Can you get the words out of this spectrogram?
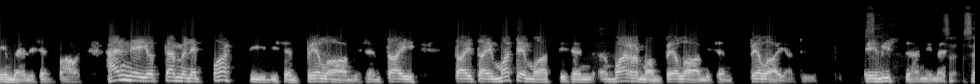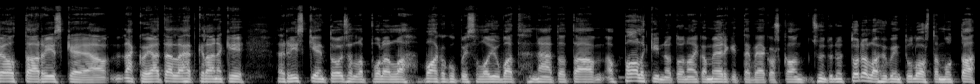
ihmeellisempää ole. Hän ei ole tämmöinen passiivisen pelaamisen tai, tai, tai matemaattisen varman pelaamisen pelaajatyyppi. Ei missään nimessä. Se, se ottaa riskejä ja näköjään tällä hetkellä ainakin riskien toisella puolella vaakakupissa lojuvat nämä tota, palkinnot on aika merkittäviä, koska on syntynyt todella hyvin tulosta, mutta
